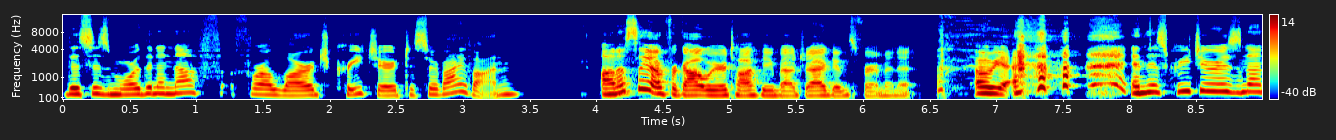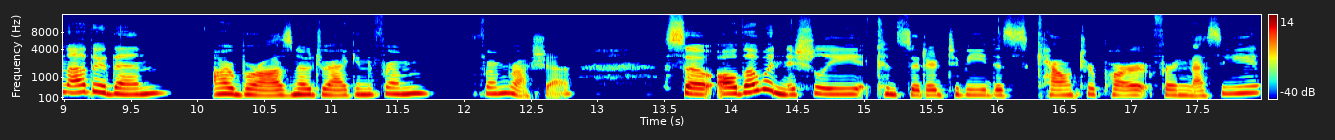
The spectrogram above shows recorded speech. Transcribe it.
this is more than enough for a large creature to survive on. Honestly, I forgot we were talking about dragons for a minute. Oh yeah. and this creature is none other than our Brosno dragon from from Russia. So, although initially considered to be this counterpart for Nessie,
